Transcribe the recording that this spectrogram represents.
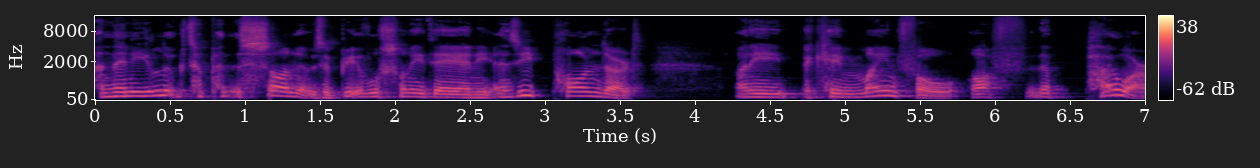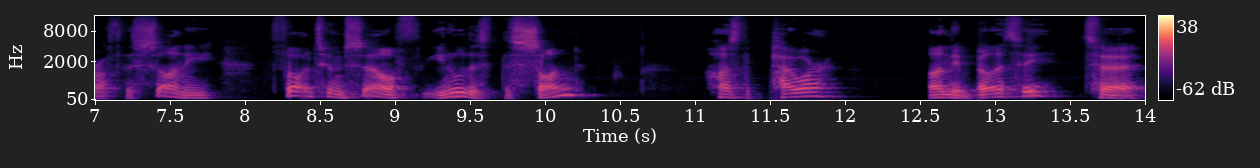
And then he looked up at the sun. It was a beautiful sunny day, and he, as he pondered, and he became mindful of the power of the sun, he thought to himself, you know, the, the sun has the power and the ability to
